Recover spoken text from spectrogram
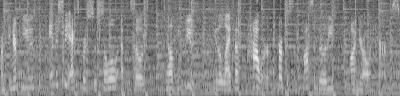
from interviews with industry experts to solo episodes to help you lead a life of power, purpose, and possibility on your own terms.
